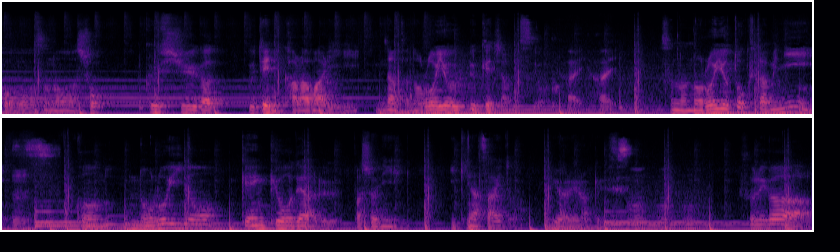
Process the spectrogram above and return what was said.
こうその触手が腕に絡まりなんか呪いを受けちゃうんですよ。はいはい。その呪いを解くためにうん。この呪いの元凶である場所に行きなさいと言われるわけです。うんうんそれが、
